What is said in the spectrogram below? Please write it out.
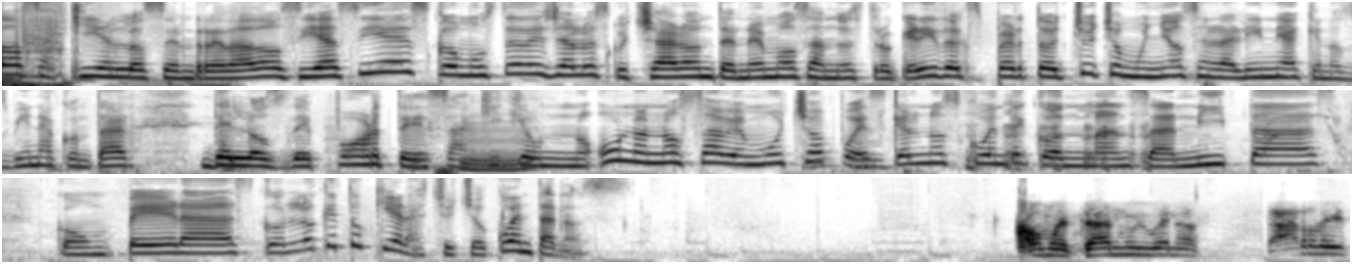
Aquí en Los Enredados y así es, como ustedes ya lo escucharon, tenemos a nuestro querido experto Chucho Muñoz en la línea que nos viene a contar de los deportes. Aquí que uno, uno no sabe mucho, pues que él nos cuente con manzanitas, con peras, con lo que tú quieras, Chucho. Cuéntanos. ¿Cómo están? Muy buenas tardes.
